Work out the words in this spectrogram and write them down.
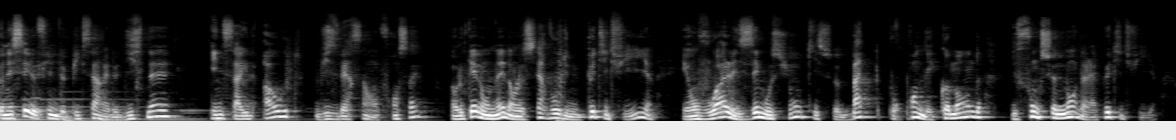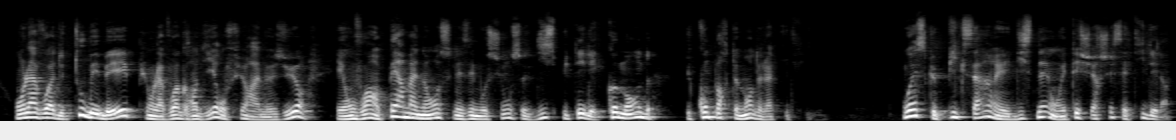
Connaissez le film de Pixar et de Disney, Inside Out, vice-versa en français, dans lequel on est dans le cerveau d'une petite fille et on voit les émotions qui se battent pour prendre les commandes du fonctionnement de la petite fille. On la voit de tout bébé, puis on la voit grandir au fur et à mesure, et on voit en permanence les émotions se disputer les commandes du comportement de la petite fille. Où est-ce que Pixar et Disney ont été chercher cette idée-là?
